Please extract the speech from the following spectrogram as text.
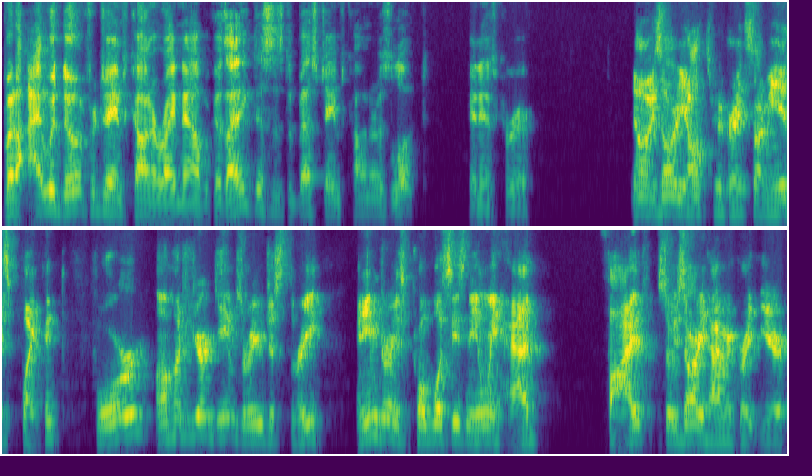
but I would do it for James Conner right now because I think this is the best James Conner has looked in his career. No, he's already off to a great start. I mean, it's like I think four 100 yard games or maybe just three. And even during his Pro Bowl season, he only had five. So he's already having a great year.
